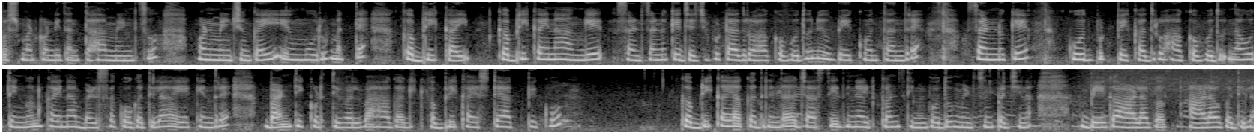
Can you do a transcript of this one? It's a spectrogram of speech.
ರೋಸ್ಟ್ ಮಾಡ್ಕೊಂಡಿದ್ದಂತಹ ಮೆಣಸು, ಒಣಮೆಣ್ಸಿನ್ಕಾಯಿ, ಇವು ಮೂರು ಮತ್ತು ಕೊಬ್ಬರಿಕಾಯಿ ಕೊಬ್ಬರಿಕಾಯಿನ ಹಂಗೆ ಸಣ್ಣ ಸಣ್ಣಕ್ಕೆ ಜಜ್ಜಿಬಿಟ್ಟಾದರೂ ಹಾಕೋಬೋದು. ನೀವು ಬೇಕು ಅಂತ ಅಂದರೆ ಸಣ್ಣಕ್ಕೆ ಕೂದ್ಬಿಟ್ಟು ಬೇಕಾದರೂ ಹಾಕೋಬೋದು. ನಾವು ತೆಂಗಿನಕಾಯಿನ ಬಳ್ಸೋಕ್ಕೆ ಹೋಗೋದಿಲ್ಲ, ಯಾಕೆಂದರೆ ಬಾಣ್ತಿ ಕೊಡ್ತೀವಲ್ವ? ಹಾಗಾಗಿ ಕೊಬ್ಬರಿಕಾಯಿ ಅಷ್ಟೇ ಹಾಕಬೇಕು. ಕೊಬ್ಬರಿಕಾಯಿ ಹಾಕೋದ್ರಿಂದ ಜಾಸ್ತಿ ದಿನ ಇಟ್ಕೊಂಡು ತಿನ್ಬೋದು ಮೆಣಸಿನ ಬಜ್ಜಿನ ಬೇಗ ಹಾಳಾಗೋ, ಹಾಳಾಗೋದಿಲ್ಲ.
